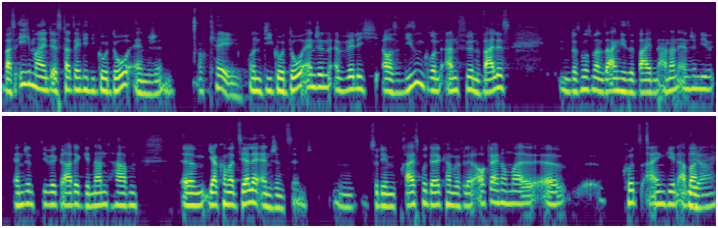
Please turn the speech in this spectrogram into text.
was ich meinte, ist tatsächlich die Godot-Engine. Okay. Und die Godot-Engine will ich aus diesem Grund anführen, weil es, das muss man sagen, diese beiden anderen Engine, die, Engines, die wir gerade genannt haben, ähm, ja kommerzielle Engines sind. Hm, zu dem Preismodell können wir vielleicht auch gleich nochmal äh, kurz eingehen, aber ja,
